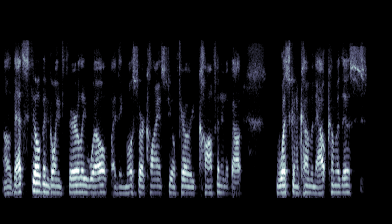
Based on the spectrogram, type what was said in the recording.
Uh, that's still been going fairly well. I think most of our clients feel fairly confident about what's going to come and the outcome of this.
